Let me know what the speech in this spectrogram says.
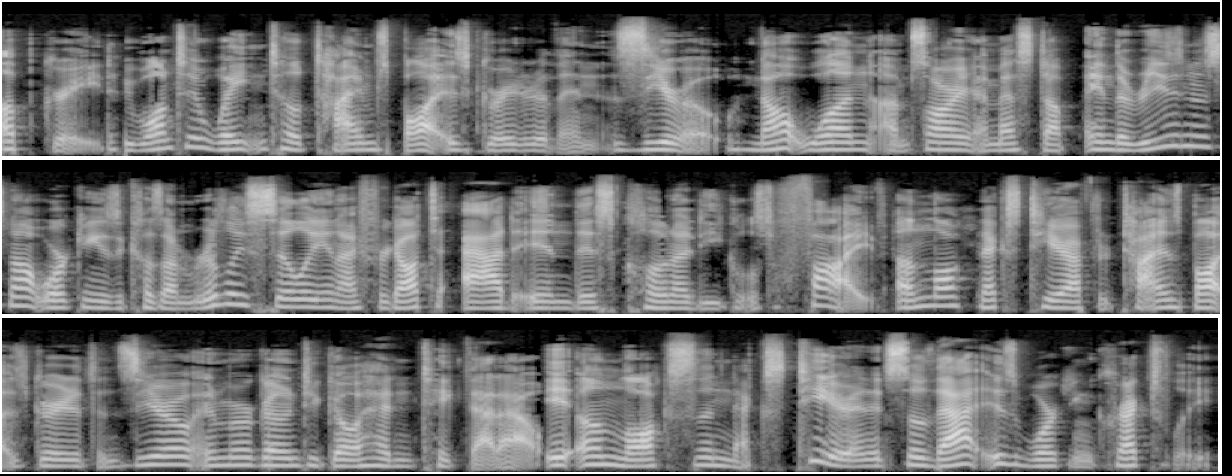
upgrade. We want to wait until times bought is greater than 0, not 1. I'm sorry, I messed up. And the reason it's not working is because I'm really silly and I forgot to add in this clone ID equals 5. Unlock next tier after times bought is greater than 0 and we're going to go ahead and take that out. It unlocks the next tier and so that is working correctly.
